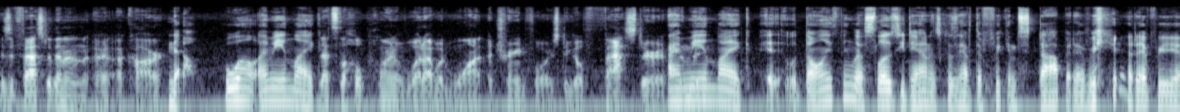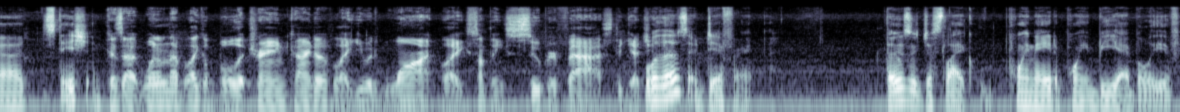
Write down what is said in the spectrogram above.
Is it faster than an, a, a car? No. Well, I mean, like, That's the whole point of what I would want a train for is to go faster. I than the- mean, like, it, the only thing that slows you down is because they have to freaking stop at every at every uh, station. Because uh, wouldn't that be like a bullet train, kind of? Like you would want like something super fast to get you. Well, those are different. Those are just like point A to point B, I believe.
